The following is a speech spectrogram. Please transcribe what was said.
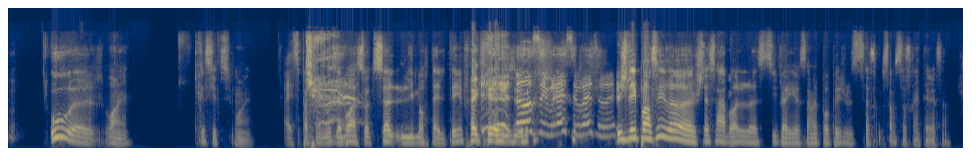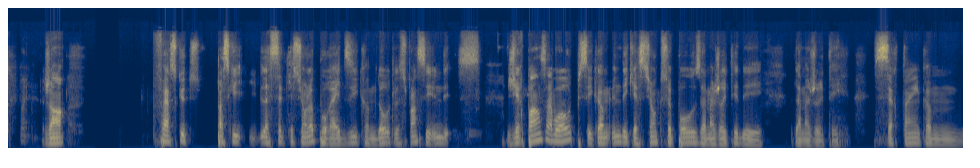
Mm. Ou euh, ouais. Chris, y a-tu. Ouais. Hey, c'est parce qu'un autre débat à soi tout seul, l'immortalité. Non, c'est vrai, c'est vrai, c'est vrai. je l'ai pensé, là, j'étais sur la balle, là, si, ça m'a popé. Je me suis dit, ça, ça ça serait intéressant. Ouais. Genre, faire ce que tu. Parce que là, cette question-là pourrait être dit comme d'autres. Je pense que c'est une des. J'y repense à voix haute, puis c'est comme une des questions que se pose la majorité des. La majorité. Certains comme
